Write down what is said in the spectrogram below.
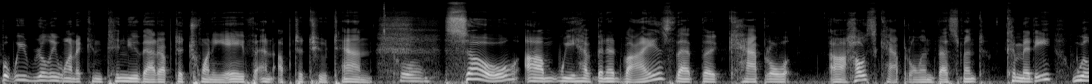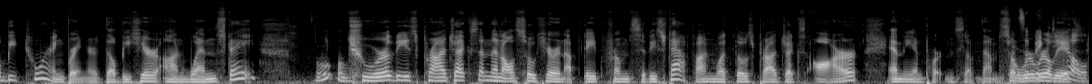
but we really want to continue that up to 28th and up to 210. Cool. So, um, we have been advised that the capital uh, House Capital Investment Committee will be touring Brainerd. They'll be here on Wednesday Ooh. tour these projects and then also hear an update from city staff on what those projects are and the importance of them. So That's we're big really deal.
